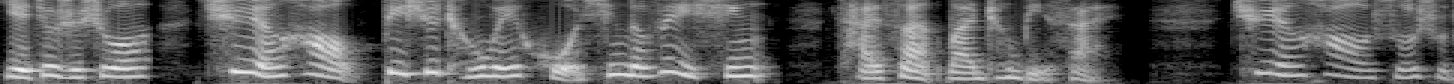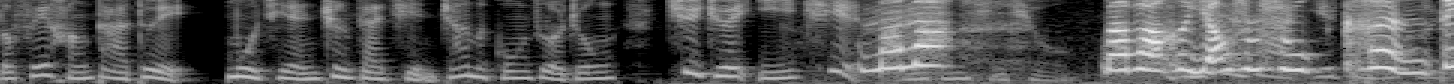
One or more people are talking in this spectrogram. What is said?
也就是说，屈原号必须成为火星的卫星才算完成比赛。屈原号所属的飞行大队目前正在紧张的工作中，拒绝一切妈妈，爸爸和杨叔叔肯定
